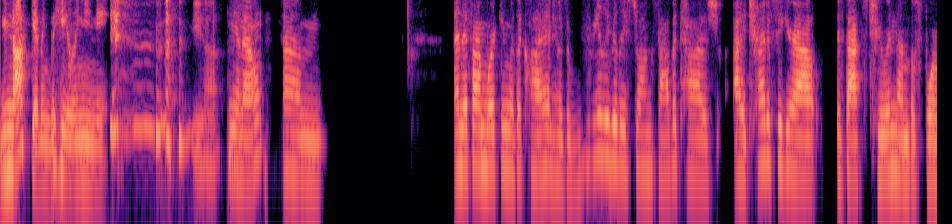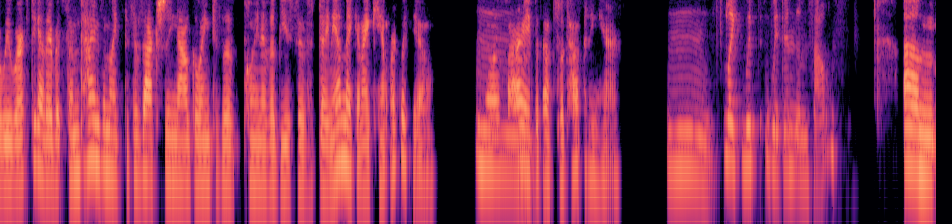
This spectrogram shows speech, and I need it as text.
you not getting the healing you need. yeah you know um and if i'm working with a client who has a really really strong sabotage i try to figure out if that's true in them before we work together but sometimes i'm like this is actually now going to the point of abusive dynamic and i can't work with you. I'm really sorry Mm, but that's what's happening here. Mm. like with within themselves? Um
